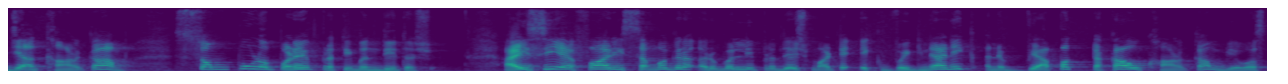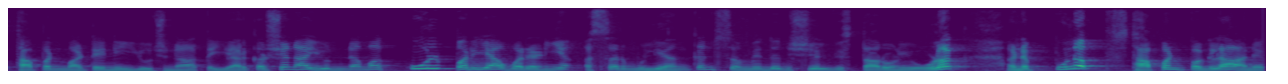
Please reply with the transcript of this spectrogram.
જ્યાં ખાણકામ સંપૂર્ણપણે પ્રતિબંધિત હશે. આઈસીએફઆરઈ સમગ્ર અરવલ્લી પ્રદેશ માટે એક વૈજ્ઞાનિક અને વ્યાપક ટકાઉ ખાણકામ વ્યવસ્થાપન માટેની યોજના તૈયાર કરશે અને આ યોજનામાં કુલ પર્યાવરણીય અસર મૂલ્યાંકન સંવેદનશીલ વિસ્તારોની ઓળખ અને પુનઃસ્થાપન પગલાં અને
